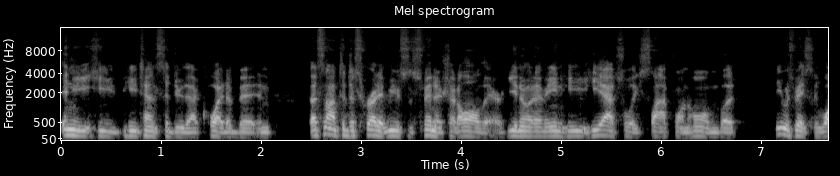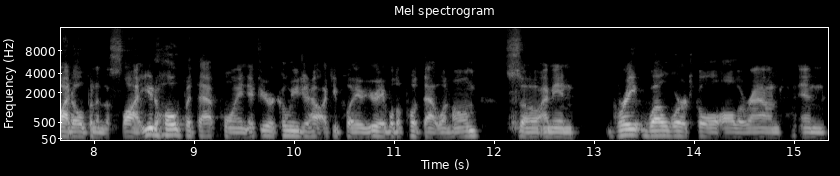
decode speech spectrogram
And he he he tends to do that quite a bit. And that's not to discredit Musa's finish at all there. You know what I mean? He he absolutely slapped one home, but he was basically wide open in the slot. You'd hope at that point, if you're a collegiate hockey player, you're able to put that one home. So I mean, great, well worked goal all around. And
